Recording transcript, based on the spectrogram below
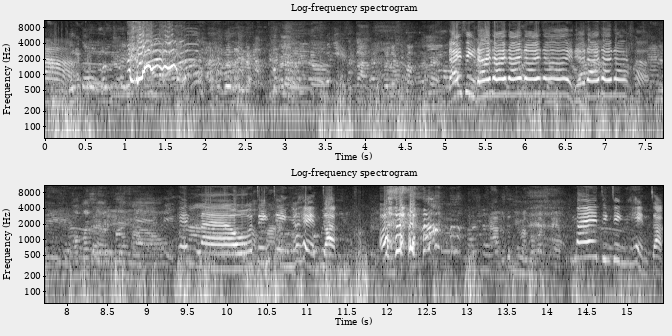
น่ะ ได้สิได้ได้ได้ได้ได้เดี๋ยวได้ได้ได้ค่ะเขามาแซวเรื่องเราเห็นแล้วจริงๆก็เห็นจากอ่ารู้สึกยังไงบ้างเขามาแชร์ไม่จริง ๆ เห็นจาก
